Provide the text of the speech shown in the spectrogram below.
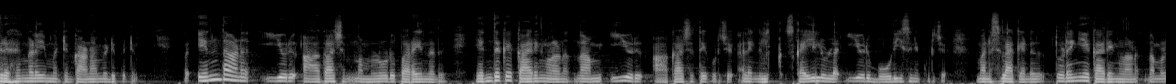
ഗ്രഹങ്ങളെയും മറ്റും കാണാൻ വേണ്ടി പറ്റും. അപ്പോൾ എന്താണ് ഈ ഒരു ആകാശം നമ്മളോട് പറയുന്നത്? എന്തൊക്കെ കാര്യങ്ങളാണ് നാം ഈ ഒരു ആകാശത്തെക്കുറിച്ച് അല്ലെങ്കിൽ സ്കൈയിലുള്ള ഈ ഒരു ബോഡീസിനെ കുറിച്ച് മനസ്സിലാക്കേണ്ടത്? തുടങ്ങിയ കാര്യങ്ങളാണ് നമ്മൾ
